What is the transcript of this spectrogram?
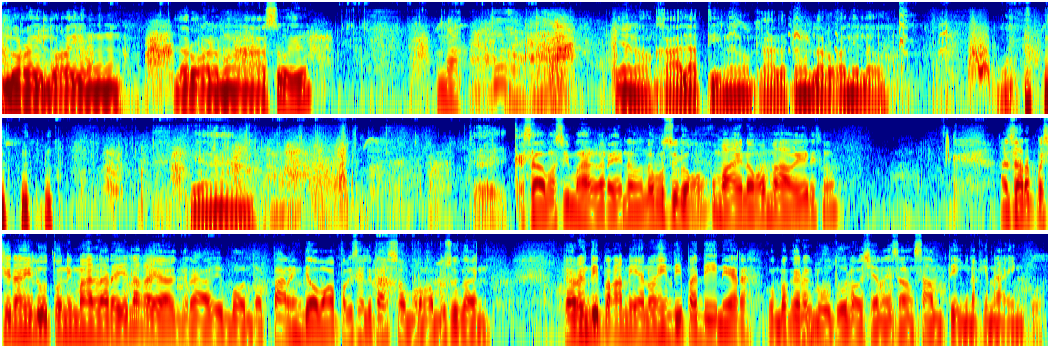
Luray-luray yung laruan ng mga aso, eh. Nako. Yan, oh. Kalat, yun, oh. Kalat ng laruan nila, oh. Yan. Kasama si Mahal Arena. Nabusog ako, kumain ako, mga kiris, oh. Ang sarap kasi ng niluto ni Mahal Arena, kaya grabe bonda. Parang hindi ako makapagsalita, sobrang kabusugan. Pero hindi pa kami, ano, hindi pa dinner. Kumbaga nagluto lang siya ng isang something na kinain ko.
